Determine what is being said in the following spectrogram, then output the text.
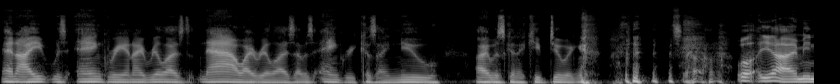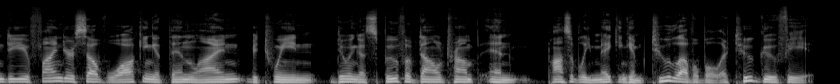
and I was angry, and I realized now I realized I was angry because I knew I was going to keep doing it. so. Well, yeah. I mean, do you find yourself walking a thin line between doing a spoof of Donald Trump and possibly making him too lovable or too goofy?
